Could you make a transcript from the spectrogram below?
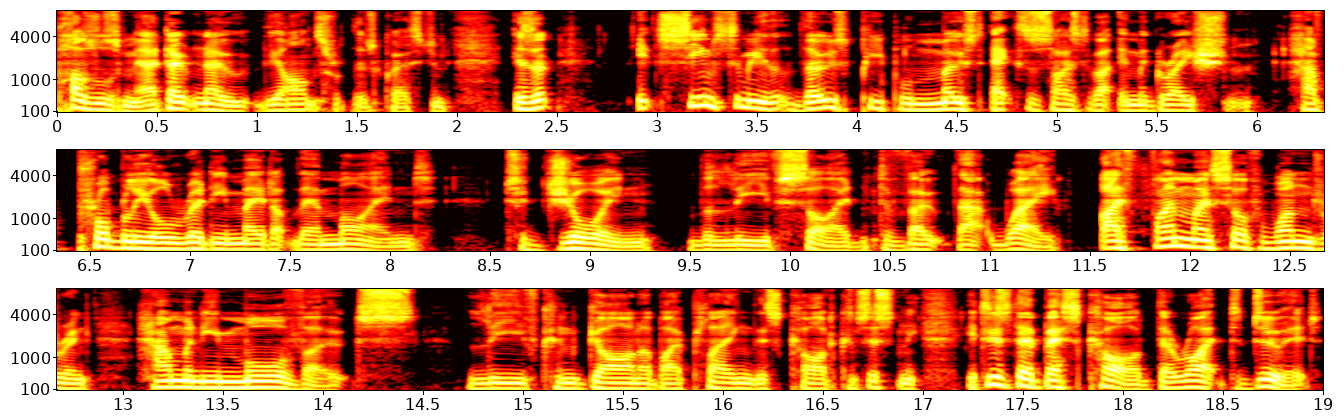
puzzles me, I don't know the answer to this question, is that it seems to me that those people most exercised about immigration have probably already made up their mind to join the Leave side and to vote that way. I find myself wondering how many more votes Leave can garner by playing this card consistently. It is their best card, they're right to do it,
